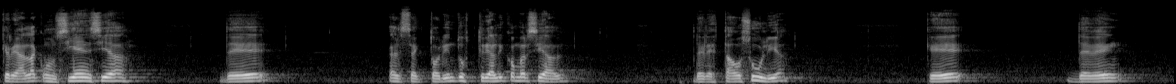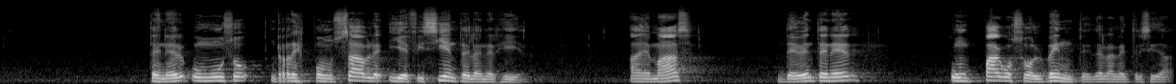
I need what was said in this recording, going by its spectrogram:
crear la conciencia del el sector industrial y comercial del Estado Zulia, que deben tener un uso responsable y eficiente de la energía. Además, deben tener un pago solvente de la electricidad.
